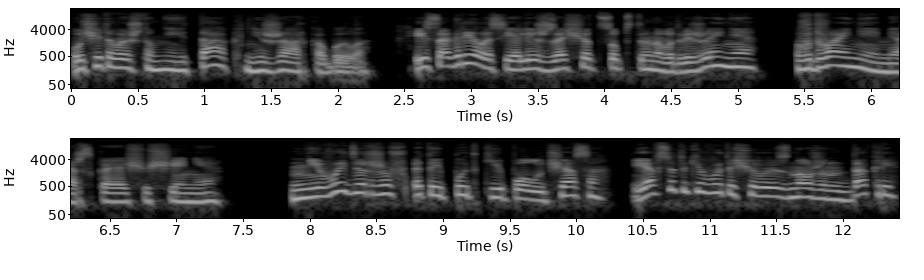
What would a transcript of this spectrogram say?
Учитывая, что мне и так не жарко было, и согрелась я лишь за счет собственного движения, вдвойне мерзкое ощущение. Не выдержав этой пытки и получаса, я все-таки вытащила из ножен дакри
